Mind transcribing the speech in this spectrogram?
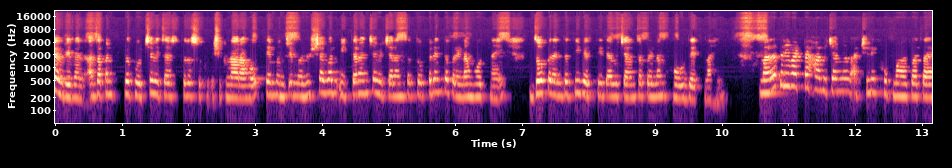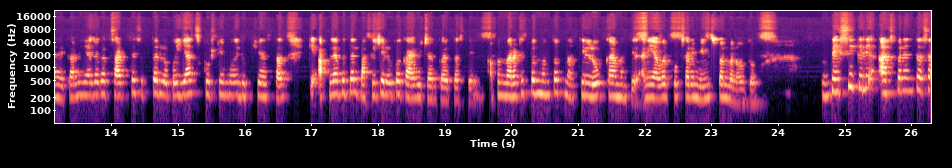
एव्हरीवन. आज आपण पुढचे विचारसूत्र शिकणार आहोत. ते म्हणजे मनुष्यावर इतरांच्या विचारांचा तोपर्यंत परिणाम होत नाही, जोपर्यंत ती व्यक्ती त्या विचारांचा परिणाम होऊ देत नाही. मला तरी वाटतं हा विचार मॅम खूप महत्त्वाचा आहे. कारण या जगात साठ ते सत्तर लोक याच गोष्टीमुळे दुःखी असतात, की आपल्याबद्दल बाकीचे लोक काय विचार करत असतील. आपण मराठीत पण म्हणतो ना, की लोक काय म्हणतील आणि यावर खूप सारे मीम्स पण बनवतो. बेसिकली आजपर्यंत असा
